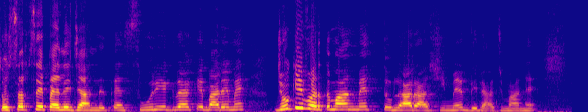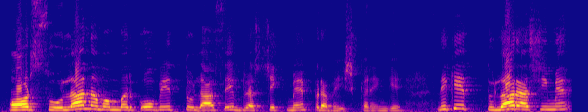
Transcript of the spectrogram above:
तो सबसे पहले जान लेते हैं सूर्य ग्रह के बारे में, जो कि वर्तमान में तुला राशि में विराजमान है। और 16 नवंबर को वे तुला से वृश्चिक में प्रवेश करेंगे। देखिए, तुला राशि में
